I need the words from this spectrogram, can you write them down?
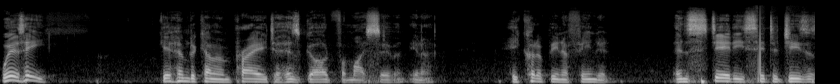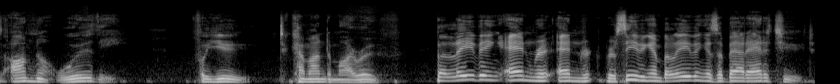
Where's he? Get him to come and pray to his God for my servant, you know. He could have been offended. Instead, he said to Jesus, I'm not worthy for you to come under my roof. Believing and, re- and re- receiving and believing is about attitude.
